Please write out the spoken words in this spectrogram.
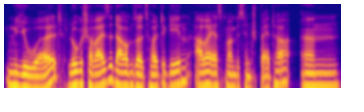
New World, logischerweise, darum soll es heute gehen, aber erstmal ein bisschen später. Ähm,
